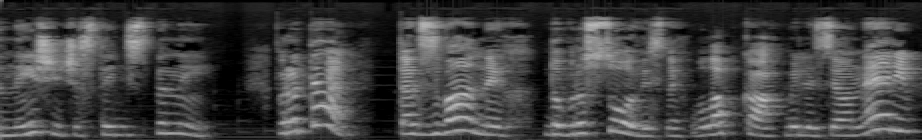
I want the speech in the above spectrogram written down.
нижній частині спини. Проте так званих добросовісних в лапках міліціонерів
